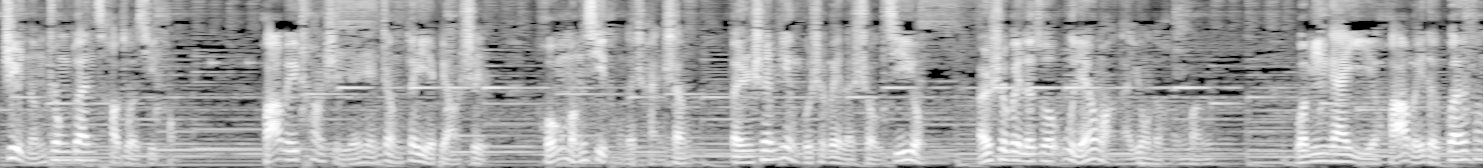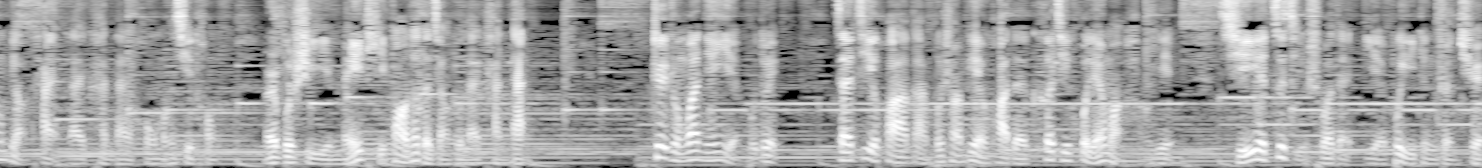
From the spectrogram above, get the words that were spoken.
智能终端操作系统。华为创始人任正非也表示，鸿蒙系统的产生本身并不是为了手机用，而是为了做物联网来用的鸿蒙。我们应该以华为的官方表态来看待鸿蒙系统，而不是以媒体报道的角度来看待。这种观点也不对。在计划赶不上变化的科技互联网行业，企业自己说的也不一定准确。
